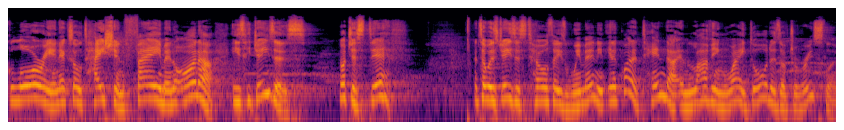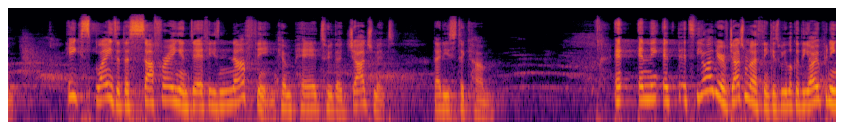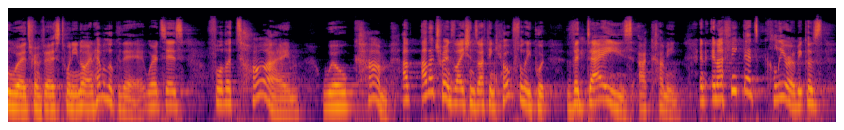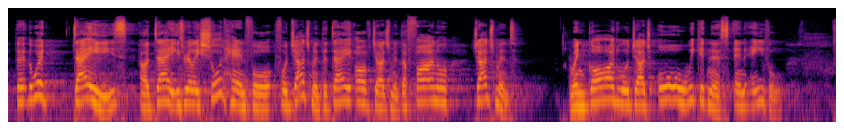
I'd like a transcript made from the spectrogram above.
Glory and exaltation, fame and honor is Jesus, not just death. And so as Jesus tells these women in, in a quite a tender and loving way, daughters of Jerusalem, he explains that the suffering and death is nothing compared to the judgment that is to come. And, and the, it, it's the idea of judgment, I think, as we look at the opening words from verse 29. Have a look there, where it says, For the time will come. Other translations, I think, helpfully put, The days are coming. And, and I think that's clearer because the, the word days, or day is really shorthand for, for judgment, the day of judgment, the final judgment, when God will judge all wickedness and evil.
